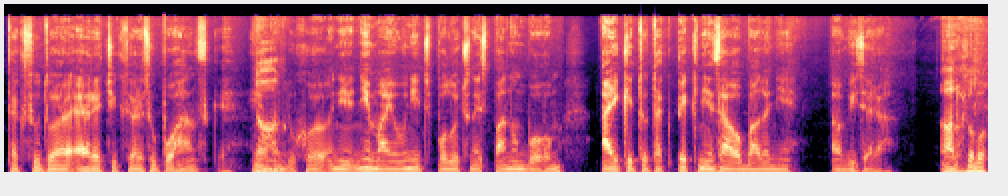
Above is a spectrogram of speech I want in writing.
tak sú to aj reči, ktoré sú pohanské. No. Jednoducho ne, nemajú nič spoločné s Pánom Bohom, aj keď to tak pekne zaobalenie vyzerá. Áno, lebo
